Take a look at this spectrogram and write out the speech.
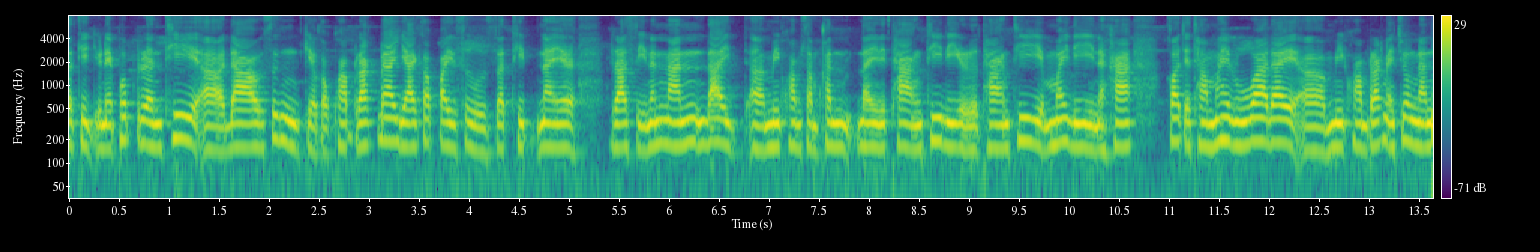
สถิตอยู่ในภพเรือนที่ดาวซึ่งเกี่ยวกับความรักได้ย้ายเข้าไปสู่สถิตในราศีนั้นๆ ได้มีความสำคัญในทางที่ดีหรือทางที่ไม่ดีนะคะ ก็จะทำให้รู้ว่าได้มีความรักในช่วงนั้น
